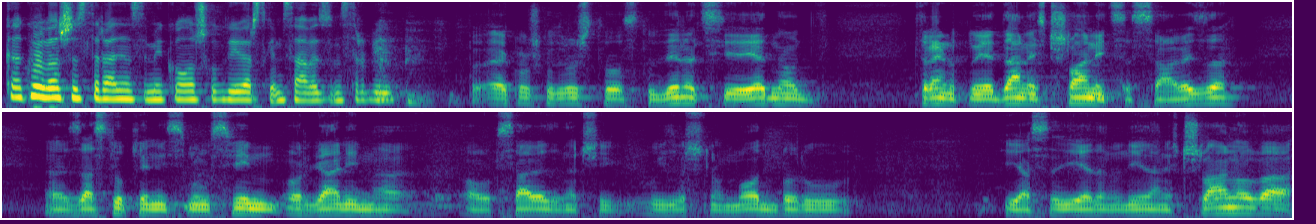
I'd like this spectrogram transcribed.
Kakva je vaša saradnja sa Mikološko-gljivarskim savezom Srbije? Ekološko društvo Studenac je jedna od trenutno 11 članica Saveza. E, zastupljeni smo u svim organima ovog Saveza, znači u izvršnom odboru, ja sam jedan od 11 članova,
